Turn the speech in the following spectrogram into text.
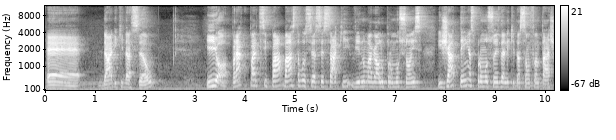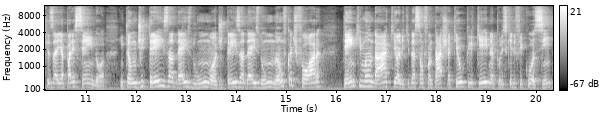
é, da liquidação. E ó, para participar, basta você acessar aqui, vir no Magalu Promoções e já tem as promoções da liquidação fantásticas aí aparecendo, ó. Então de 3 a 10 do 1, ó, de 3 a 10 do 1, não fica de fora. Tem que mandar aqui, ó, liquidação fantástica que eu cliquei, né, por isso que ele ficou assim.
